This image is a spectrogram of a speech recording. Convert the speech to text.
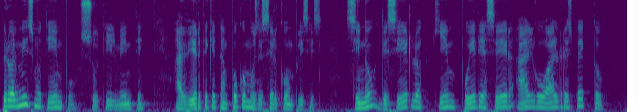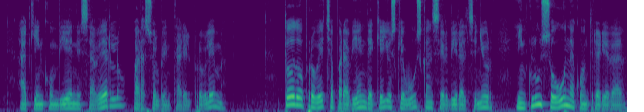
pero al mismo tiempo, sutilmente, advierte que tampoco hemos de ser cómplices, sino decirlo a quien puede hacer algo al respecto, a quien conviene saberlo para solventar el problema. Todo aprovecha para bien de aquellos que buscan servir al Señor, incluso una contrariedad.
